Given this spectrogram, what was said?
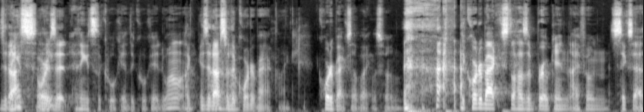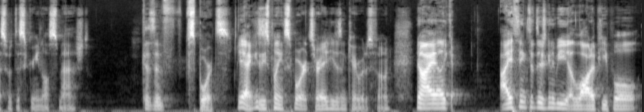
is it us or I is it I think it's the cool kid. The cool kid. Well, like, I- is it I us or don't the quarterback? Like, quarterback's not buying this phone? the quarterback still has a broken iPhone 6s with the screen all smashed. because of sports. Yeah, because he's playing sports, right? He doesn't care about his phone. No, I like. I think that there's going to be a lot of people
